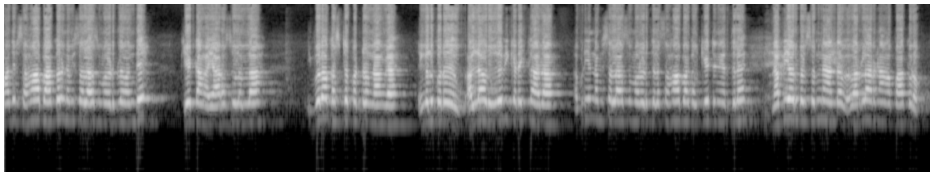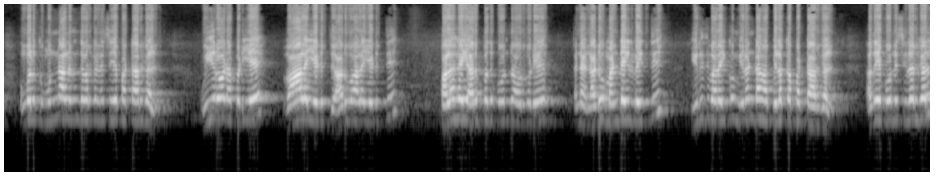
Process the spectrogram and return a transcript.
மாதிரி சஹாபாக்கள் நபி சொல்லாசம் இடத்துல வந்து கேட்டாங்க யார சூழல்லா இவ்வளவு கஷ்டப்பட்டோம் நாங்க. எங்களுக்கு ஒரு அல்லாஹ்வுடைய உதவி கிடைக்காதா? அப்படியே நபி சொல்லாசம் இடத்துல சஹாபாக்கள் கேட்ட நேரத்துல நபி அவர்கள் சொன்ன அந்த வரலாறு நாங்க பாக்குறோம் உங்களுக்கு முன்னால் இருந்தவர்கள் என்ன செய்யப்பட்டார்கள்? உயிரோடு அப்படியே வாழை எடுத்து அருவாளை எடுத்து பலகை அறுப்பது போன்று அவர்களுடைய என்ன நடு மண்டையில் வைத்து இறுதி வரைக்கும் இரண்டாக பிளக்கப்பட்டார்கள். அதே போன்று சிலர்கள்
